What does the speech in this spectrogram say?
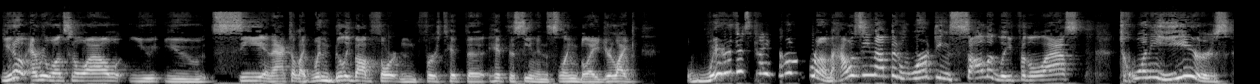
You know, every once in a while, you you see an actor like when Billy Bob Thornton first hit the hit the scene in Sling Blade. You're like, where did this guy come from? How has he not been working solidly for the last twenty years?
